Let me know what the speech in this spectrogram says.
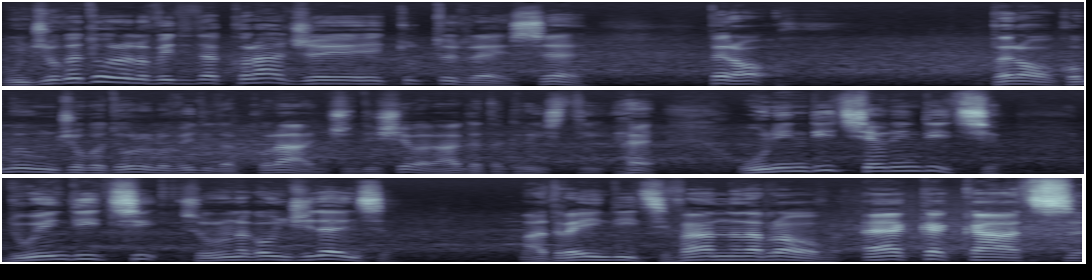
Un giocatore lo vedi dal coraggio e tutto il resto, eh. Però, però, come un giocatore lo vedi dal coraggio, diceva Agatha Christie, eh, un indizio è un indizio, due indizi sono una coincidenza, ma tre indizi fanno la prova. Eh che cazzo,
